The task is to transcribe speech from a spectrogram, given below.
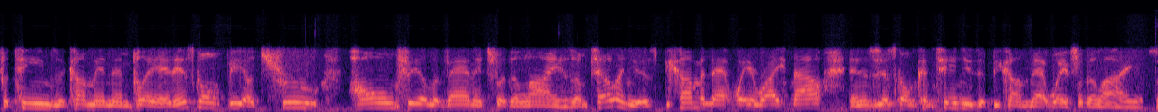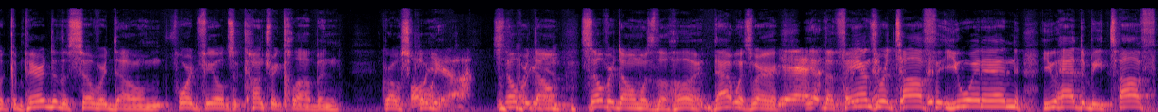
for teams to come in and play it. It's going to be a true home field advantage for the Lions. I'm telling you, it's becoming that way right now, and it's just going to continue to become that way for the Lions. But compared to the Silver Dome, Ford Field's a country club in Gross Oh, Point. yeah. Silver Dome, Silver Dome was the hood. That was where Yeah. yeah, the fans were tough. You went in, you had to be tough.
